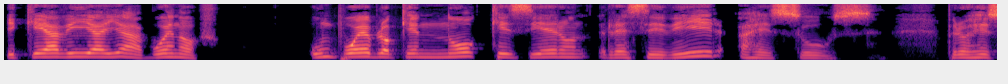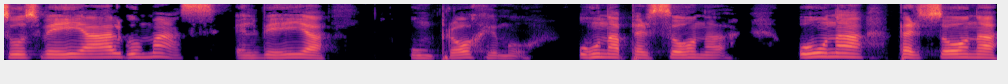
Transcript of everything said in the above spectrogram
¿Y qué había allá? Bueno, un pueblo que no quisieron recibir a Jesús. Pero Jesús veía algo más. Él veía un prójimo, una persona, una persona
